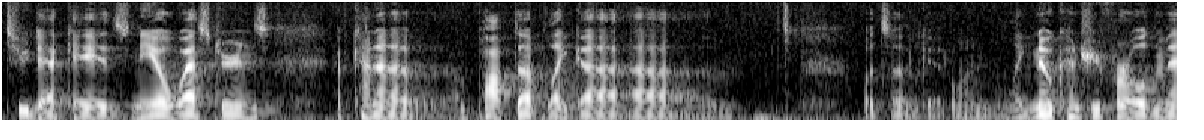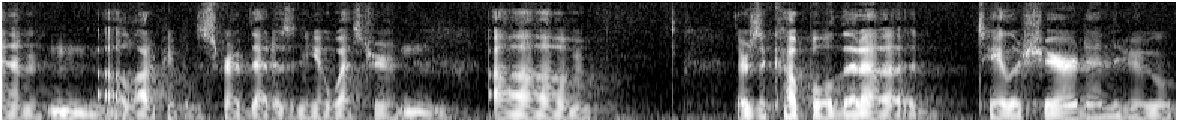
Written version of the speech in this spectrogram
two decades, neo westerns have kind of popped up. Like, a, uh, what's a good one? Like No Country for Old Men. Uh, a lot of people describe that as a neo western. Um, there's a couple that uh, Taylor Sheridan, who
